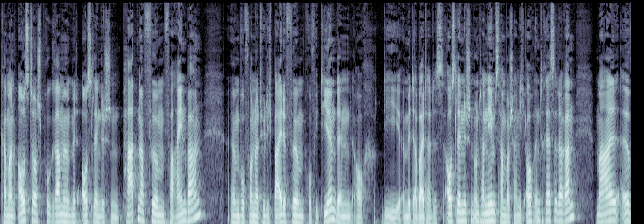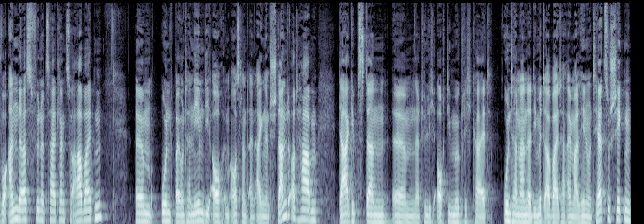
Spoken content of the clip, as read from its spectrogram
kann man Austauschprogramme mit ausländischen Partnerfirmen vereinbaren, ähm, wovon natürlich beide Firmen profitieren, denn auch die Mitarbeiter des ausländischen Unternehmens haben wahrscheinlich auch Interesse daran, mal äh, woanders für eine Zeit lang zu arbeiten. Ähm, und bei Unternehmen, die auch im Ausland einen eigenen Standort haben, da gibt's dann ähm, natürlich auch die Möglichkeit, untereinander die Mitarbeiter einmal hin und her zu schicken.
